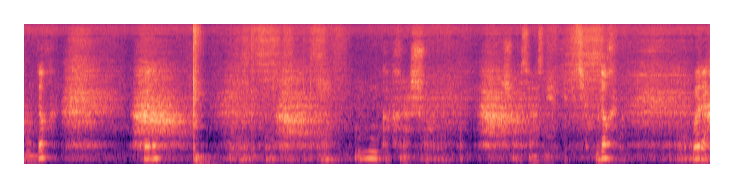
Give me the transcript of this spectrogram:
Вдох. Выдох. Ну, как хорошо. Сейчас размягнемся. Вдох. Выдох.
